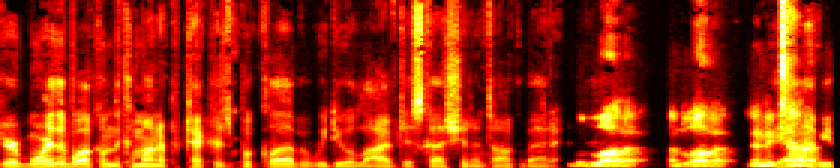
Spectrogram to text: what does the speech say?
you're more than welcome to come on a Protectors Book Club and we do a live discussion and talk about it. Would love it. I'd love it Yeah, anytime. that'd be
